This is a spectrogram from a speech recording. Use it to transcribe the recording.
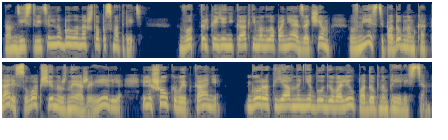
Там действительно было на что посмотреть. Вот только я никак не могла понять, зачем в месте, подобном Катарису, вообще нужны ожерелья или шелковые ткани. Город явно не благоволил подобным прелестям.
